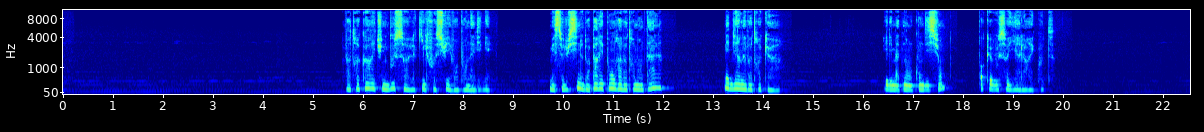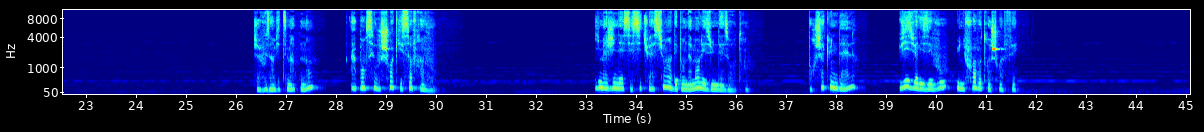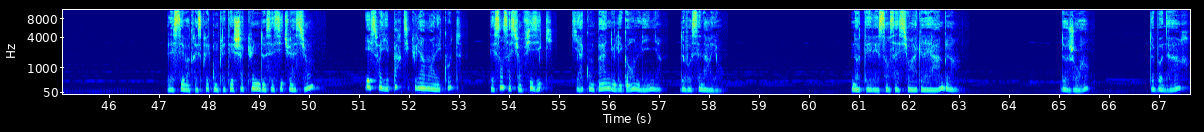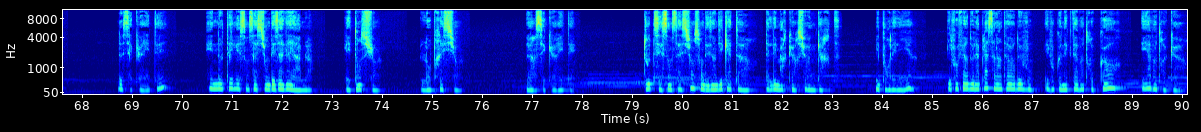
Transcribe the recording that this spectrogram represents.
Votre corps est une boussole qu'il faut suivre pour naviguer mais celui-ci ne doit pas répondre à votre mental, mais bien à votre cœur. Il est maintenant en condition pour que vous soyez à leur écoute. Je vous invite maintenant à penser au choix qui s'offre à vous. Imaginez ces situations indépendamment les unes des autres. Pour chacune d'elles, Visualisez-vous une fois votre choix fait. Laissez votre esprit compléter chacune de ces situations et soyez particulièrement à l'écoute des sensations physiques qui accompagnent les grandes lignes de vos scénarios. Notez les sensations agréables de joie, de bonheur, sécurité et notez les sensations désagréables, les tensions, l'oppression, l'insécurité. Toutes ces sensations sont des indicateurs, tels des marqueurs sur une carte. Mais pour les lire, il faut faire de la place à l'intérieur de vous et vous connecter à votre corps et à votre cœur.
